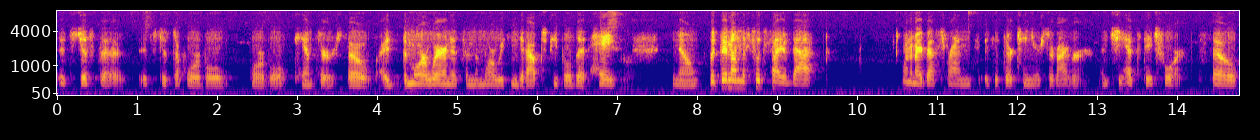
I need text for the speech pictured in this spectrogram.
it's just a it's just a horrible horrible cancer. So I, the more awareness and the more we can get out to people that hey, you know. But then on the flip side of that, one of my best friends is a 13 year survivor, and she had stage four. So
